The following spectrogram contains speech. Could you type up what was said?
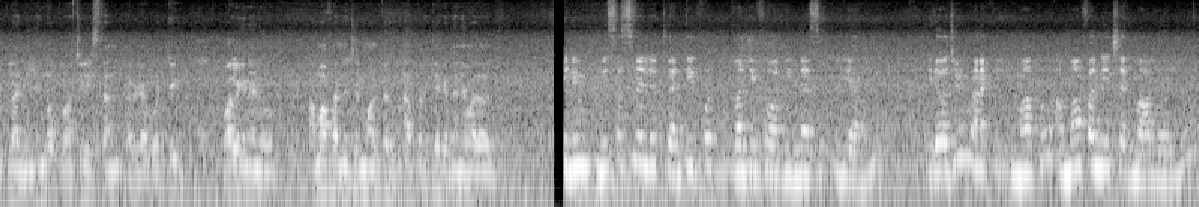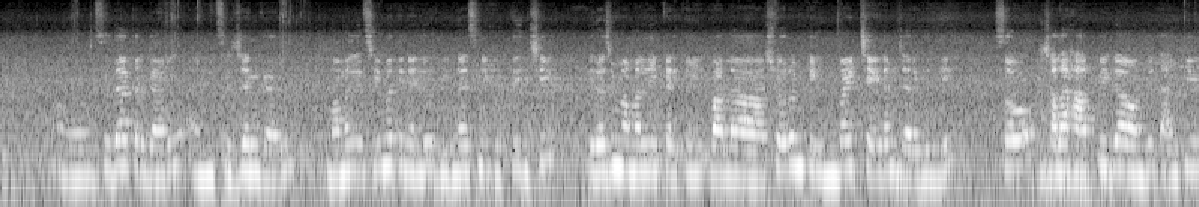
ఇట్లాంటి ఎన్నో ప్రోత్సహిస్తాను కాబట్టి వాళ్ళకి నేను అమ్మ ఫర్నిచర్ మాల్ తరఫున ప్రత్యేక ధన్యవాదాలు. Mrs Nellore twenty four twenty four winners అని. ఈరోజు మనకి మాకు అమ్మా ఫర్నిచర్ మాల్ వాళ్ళు సుధాకర్ గారు అండ్ సుజన్ గారు మమ్మల్ని శ్రీమతి నెల్లూరు విన్నర్స్ని గుర్తించి ఈరోజు మమ్మల్ని ఇక్కడికి వాళ్ళ షోరూమ్కి ఇన్వైట్ చేయడం జరిగింది. సో చాలా హ్యాపీగా ఉంది. Thank you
